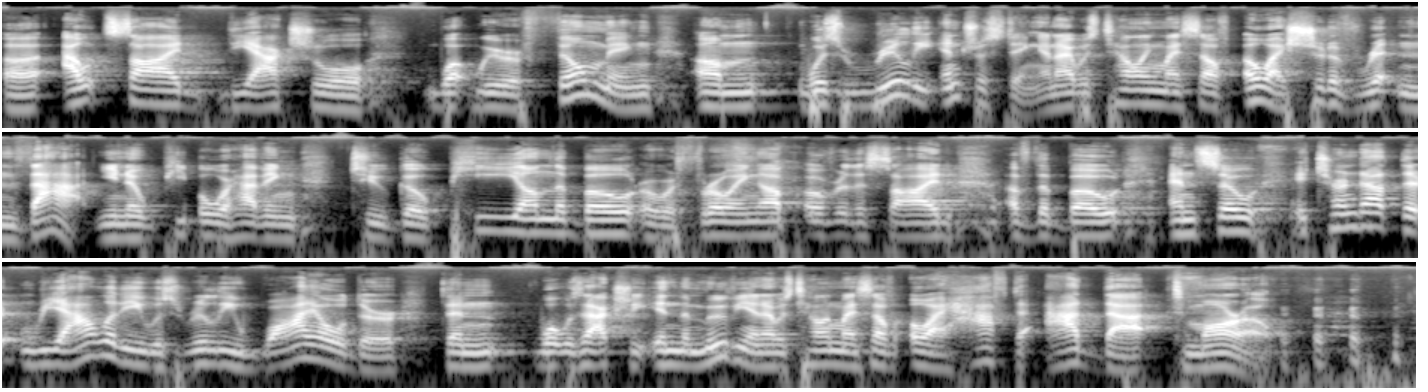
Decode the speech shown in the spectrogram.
uh, outside the actual what we were filming, um, was really interesting. And I was telling myself, oh, I should have written that. You know, people were having to go pee on the boat or were throwing up over the side of the boat. And so it turned out that reality was really wilder than what was actually in the movie. And I was telling myself, oh, I have to add that tomorrow.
